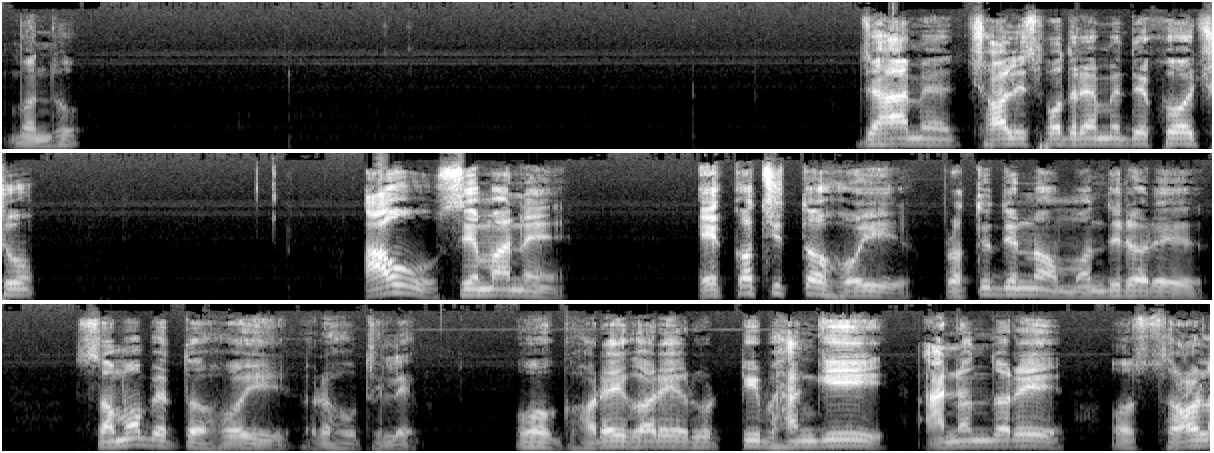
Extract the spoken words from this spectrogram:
ବନ୍ଧୁ ଯାହା ଆମେ ଛୟାଳିଶ ପଦରେ ଆମେ ଦେଖୁଅଛୁ ଆଉ ସେମାନେ ଏକଚିତ ହୋଇ ପ୍ରତିଦିନ ମନ୍ଦିରରେ ସମବେତ ହୋଇ ରହୁଥିଲେ। ଓ ଘରେ ଘରେ ରୁଟି ଭାଙ୍ଗି ଆନନ୍ଦରେ ଓ ସରଳ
